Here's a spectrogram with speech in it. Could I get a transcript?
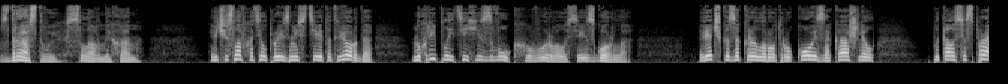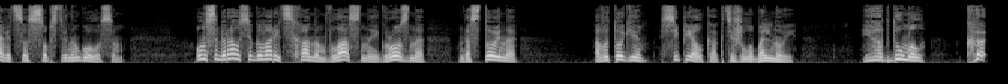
«Здравствуй, славный хан!» Вячеслав хотел произнести это твердо, но хриплый тихий звук вырвался из горла. Вячка закрыл рот рукой, закашлял, пытался справиться с собственным голосом. Он собирался говорить с ханом властно и грозно, достойно, а в итоге сипел, как тяжело больной. «Я обдумал к...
